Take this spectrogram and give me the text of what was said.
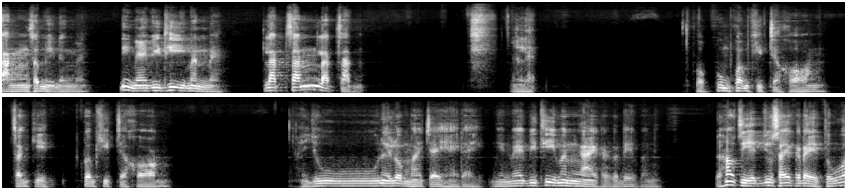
ดังสำนีหนึ่งไหมนี่แม่วิธีมันแหมลัดสันลัดสันนั่นแหละควบคุมความคิดเจ้าของ สังเกตความคิดเจ้าของให้อยู่ในลมหายใจให้ได้เห็นไหมวิธีมันง่ายค่ะก็ได้ปะเนี่ย เฮาสิเฮ็ดอยู่ไสก็ได้ตัว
